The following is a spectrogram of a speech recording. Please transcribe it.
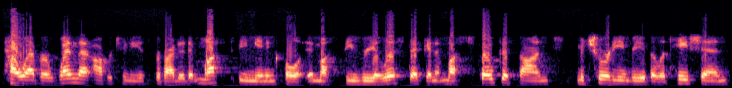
However, when that opportunity is provided, it must be meaningful, it must be realistic, and it must focus on maturity and rehabilitation.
